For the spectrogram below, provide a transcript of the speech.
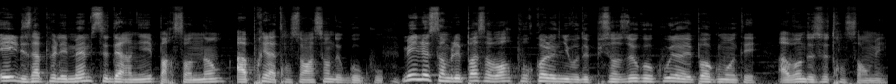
et ils appelaient même ce dernier par son nom après la transformation de Goku. Mais il ne semblait pas savoir pourquoi le niveau de puissance de Goku n'avait pas augmenté avant de se transformer.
